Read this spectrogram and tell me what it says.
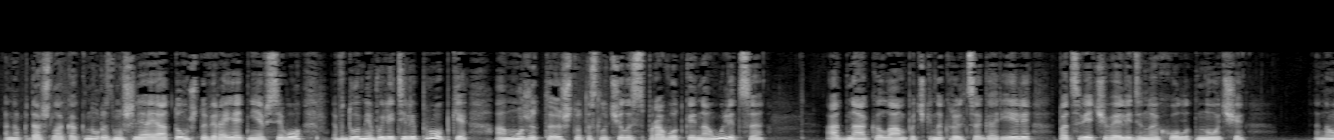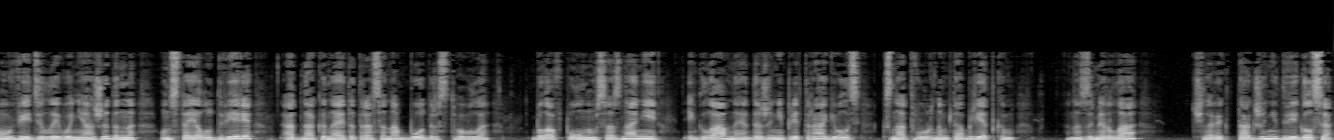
Она подошла к окну, размышляя о том, что, вероятнее всего, в доме вылетели пробки, а может, что-то случилось с проводкой на улице. Однако лампочки на крыльце горели, подсвечивая ледяной холод ночи. Она увидела его неожиданно, он стоял у двери, однако на этот раз она бодрствовала, была в полном сознании и, главное, даже не притрагивалась к снотворным таблеткам. Она замерла, Человек также не двигался.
